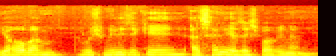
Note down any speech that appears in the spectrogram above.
یا آبم روش میریزه که اثری ازش باقی نمونه.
